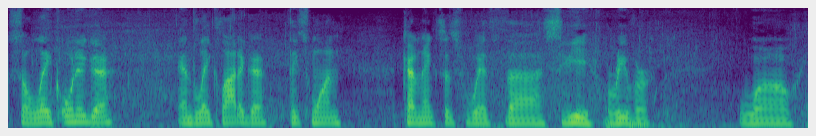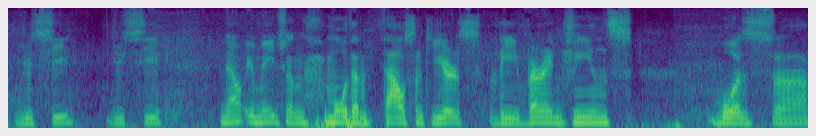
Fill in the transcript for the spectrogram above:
So Lake Onega and Lake Ladoga, this one connects us with the Svir River. Wow, you see, you see. Now imagine more than thousand years, the Varangians was uh,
